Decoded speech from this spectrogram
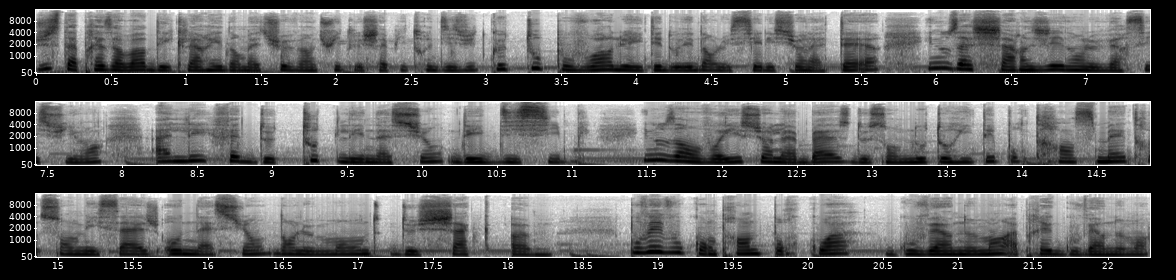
juste après avoir déclaré dans Matthieu 28, le chapitre 18, que tout pouvoir lui a été donné dans le ciel et sur la terre, il nous a chargé dans le verset suivant, Allez, faites de toutes les nations des disciples. Il nous a envoyés sur la base de son autorité pour transmettre son message aux nations dans le monde de chaque homme. Pouvez-vous comprendre pourquoi gouvernement après gouvernement,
